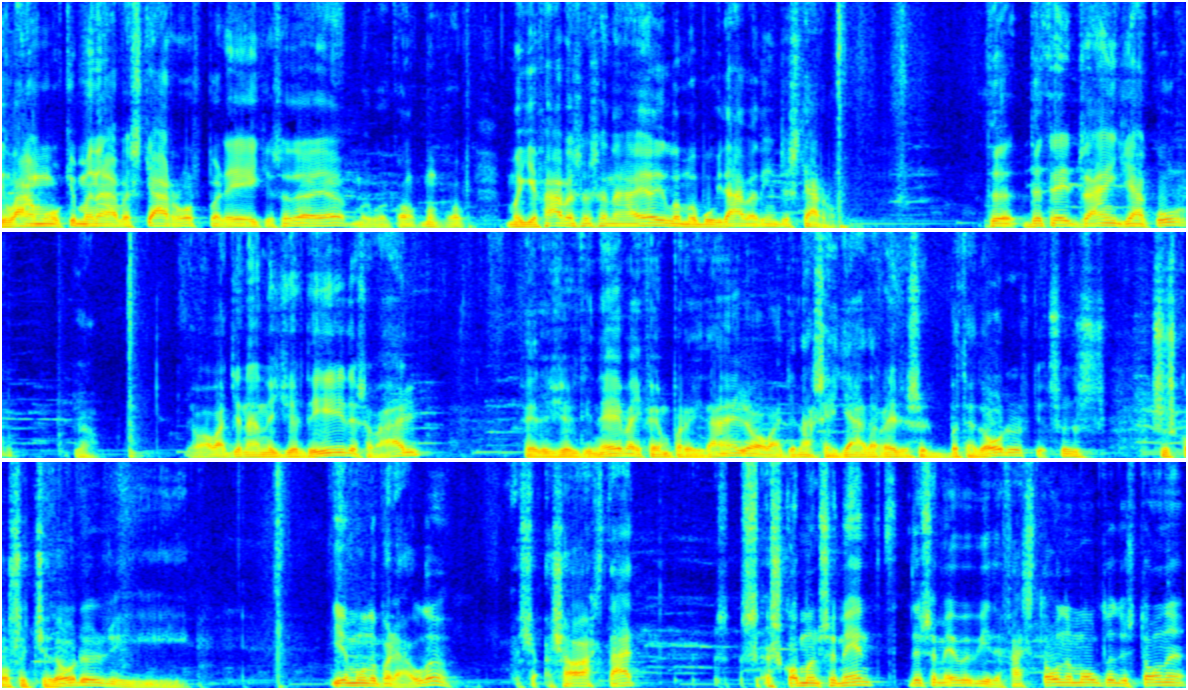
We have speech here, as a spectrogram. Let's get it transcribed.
i l'amo que m'anava als carros, per ell que se deia, m'agafava la senaia i la m'abuidava dins el carro. De, de 13 anys ja curt, Llavors vaig anar al jardí de la vall, fer de jardiner, vaig fer un parell d'anys, llavors vaig anar a allà darrere les batedores, les, cossetxadores i... I amb una paraula, això, això ha estat el començament de la meva vida. Fa estona, molta d'estona,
